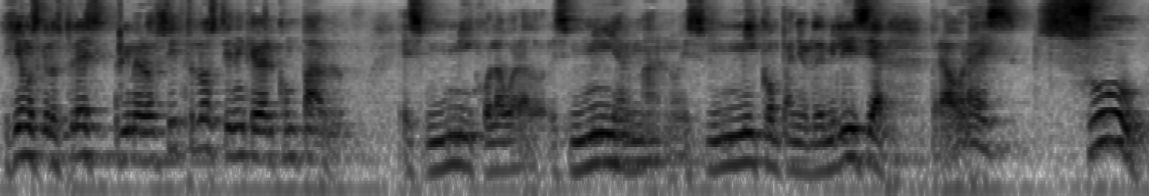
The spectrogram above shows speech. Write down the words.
Dijimos que los tres primeros títulos tienen que ver con Pablo. Es mi colaborador, es mi hermano, es mi compañero de milicia, pero ahora es su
